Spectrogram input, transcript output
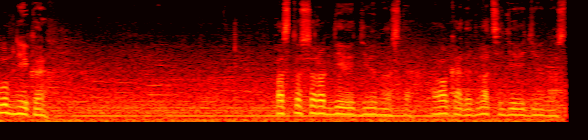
Клубника по 149,90. Авокадо 29,90.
